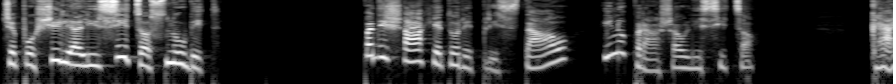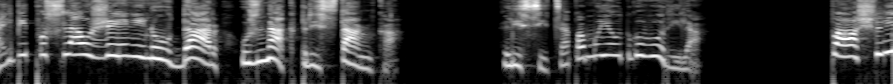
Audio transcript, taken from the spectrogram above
če pošilja lisico snubit. Padišah je torej pristal in vprašal lisico: Kaj bi poslal ženinu udar v znak pristanka? Lisica pa mu je odgovorila: Pošli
